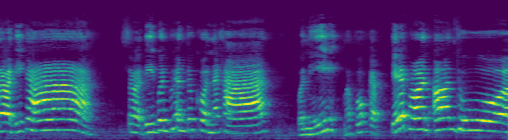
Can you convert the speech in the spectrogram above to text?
สวัสดีค่ะ สวัสดีเพื่อนๆทุกคนนะคะ วันนี้มาพบกับเจ๊พรออนทัวร์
